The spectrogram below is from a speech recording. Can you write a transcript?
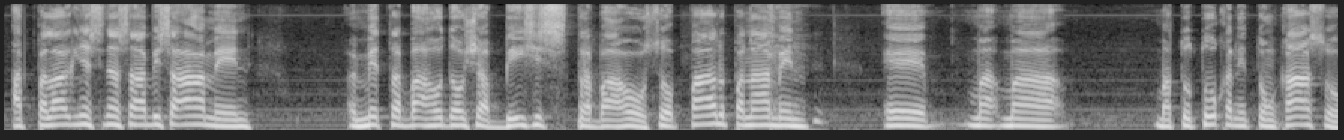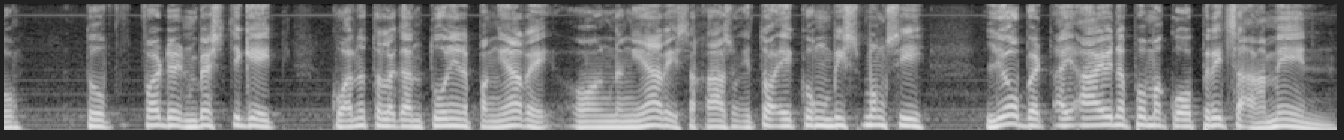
At palagi niya sinasabi sa amin, may trabaho daw siya, basis trabaho. So paano pa namin eh ma, ma- matutukan itong kaso to further investigate kung ano talaga ang tunay na pangyari o ang nangyari sa kasong ito. Eh kung mismong si Leobert ay ayaw na po mag-cooperate sa amin.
